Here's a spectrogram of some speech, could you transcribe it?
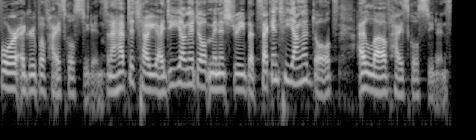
for a group of high school students. And I have to tell you, I do young adult ministry, but second to young adults, I love high school students.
